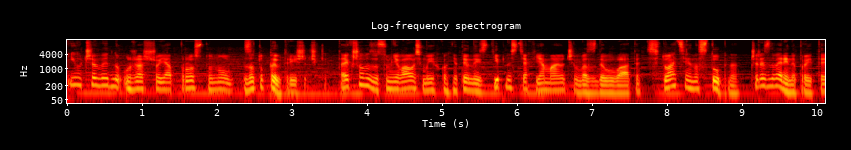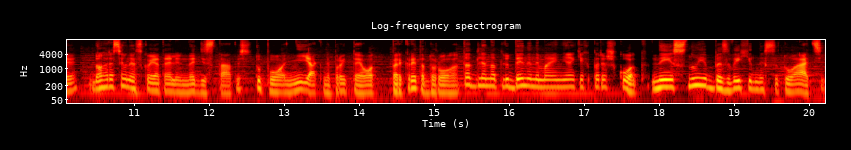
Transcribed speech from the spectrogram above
І очевидно, уже що я просто ну затупив трішечки. Та якщо ви засумнівались в моїх когнітивних здібностях, я маю чим вас здивувати. Ситуація наступна: через двері не пройти, до агресивних скоятелів не дістатись, тупо ніяк не пройти. От перекрита дорога. Та для надлюдини немає ніяких перешкод. Не існує безвихідних ситуацій.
